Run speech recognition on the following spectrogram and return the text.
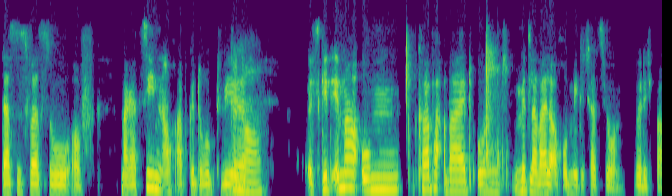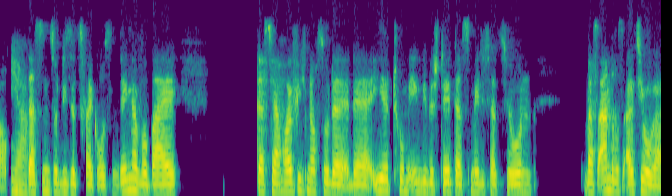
Das ist, was so auf Magazinen auch abgedruckt wird. Genau. Es geht immer um Körperarbeit und mittlerweile auch um Meditation, würde ich behaupten. Ja. Das sind so diese zwei großen Dinge, wobei das ja häufig noch so der, der Irrtum irgendwie besteht, dass Meditation was anderes als Yoga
